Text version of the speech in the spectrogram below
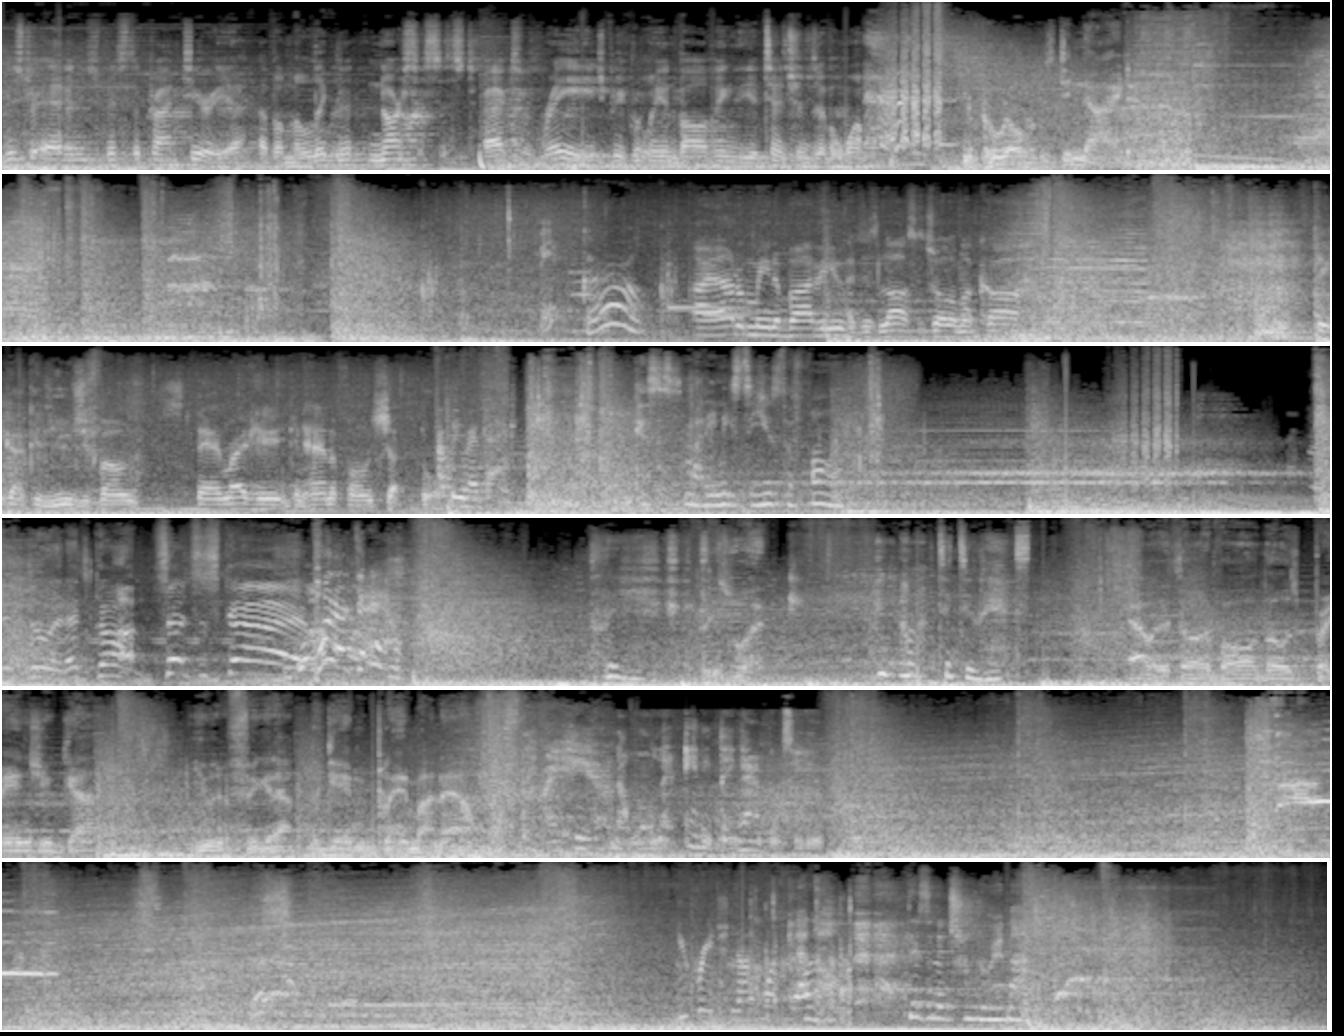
Mr. Evans fits the criteria of a malignant narcissist. Acts of rage frequently involving the attentions of a woman. Your parole is denied. Big Girl. I don't mean to bother you. I just lost control of my car. Think I could use your phone? Stand right here. You can hand the phone. Shut the door. I'll be right back. Guess somebody needs to use the phone. Let's do it. Let's go. Search the sky. Put her down! Please. Please what? You don't have to do this. I would have thought of all those brains you got. You would have figured out the game we're playing by now. Stay right here, and I won't let anything happen to you. You've reached 911. Hello, there's an intruder in my.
